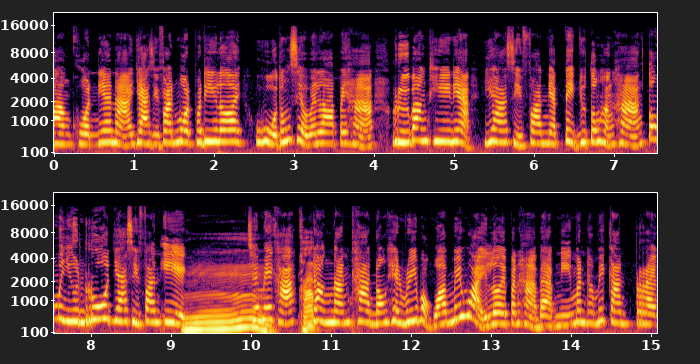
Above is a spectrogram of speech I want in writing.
บางคนเนี่ยนะยาสีฟันหมดพอดีเลยโอ้โหต้องเสียเวลาไปหา หรือบางทีเนี่ยยาสีฟันเนี่ยติดอยู่ตรงหางๆต้องมายืนรูดยาสีฟันอีกอืใช่ไหมคะครับดังนั้นค่ะน้องเฮนรี่บอกว่าไม่ไหวเลยปัญหาแบบนี้มันทำให้การแปรง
